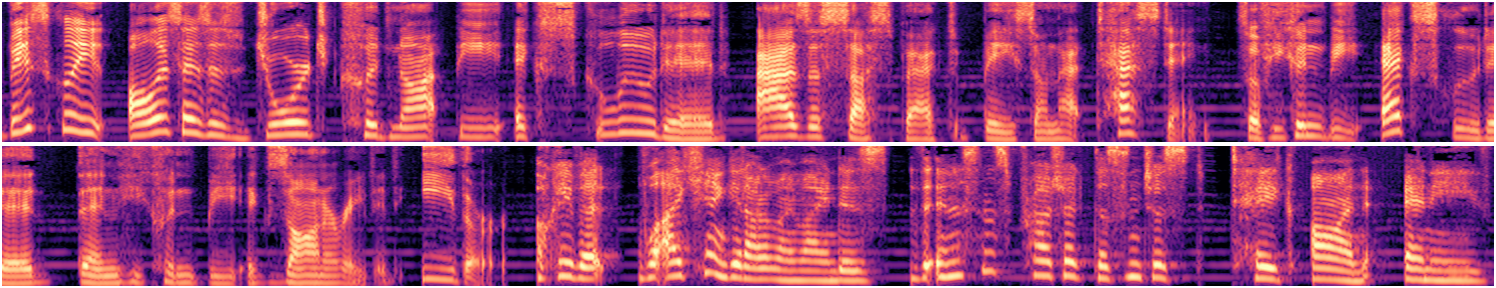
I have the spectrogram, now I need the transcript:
basically, all it says is George could not be excluded as a suspect based on that testing. So if he couldn't be excluded, then he couldn't be exonerated either. Okay, but what I can't get out of my mind is the Innocence Project doesn't just take on any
